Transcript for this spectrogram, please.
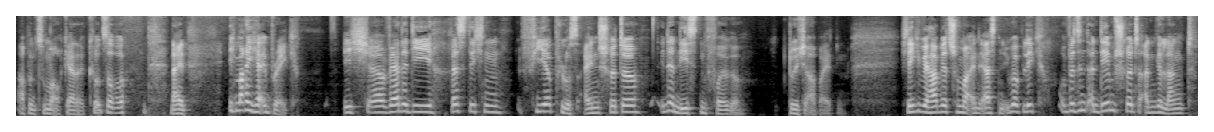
ab und zu mal auch gerne kürzere. Nein, ich mache hier einen Break. Ich äh, werde die restlichen vier plus ein Schritte in der nächsten Folge durcharbeiten. Ich denke, wir haben jetzt schon mal einen ersten Überblick und wir sind an dem Schritt angelangt,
